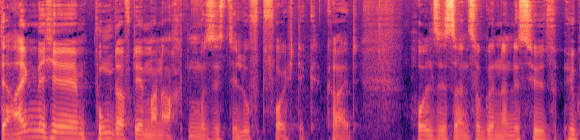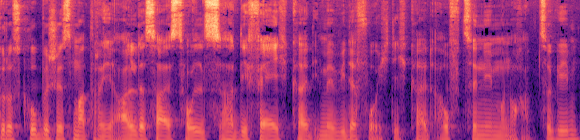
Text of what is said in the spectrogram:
der eigentliche Punkt, auf den man achten muss, ist die Luftfeuchtigkeit. Holz ist ein sogenanntes hygroskopisches Material, das heißt, Holz hat die Fähigkeit, immer wieder Feuchtigkeit aufzunehmen und auch abzugeben.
